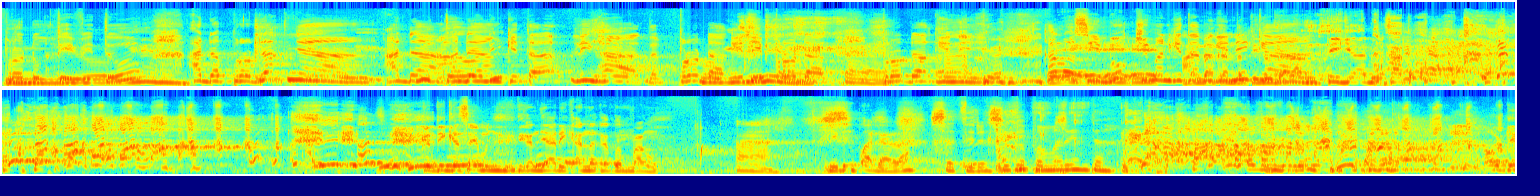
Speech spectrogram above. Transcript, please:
Produktif Iya, itu iya. ada produknya. Ada ada yang kita lihat. Produk ini gitu ya. produk. Produk ini. Kalau Eh, eh, sibuk eh, cuman kita Anda begini kan. Tiga dua satu. Ketika saya menjentikan jari, anda kata bang. Ah, hidup adalah saya tidak suka pemerintah Oke,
